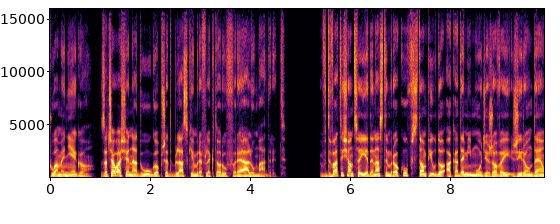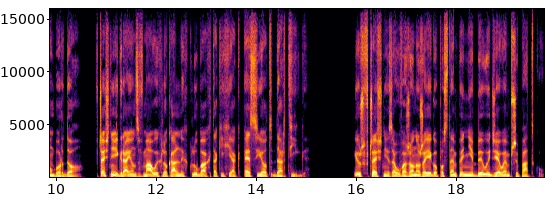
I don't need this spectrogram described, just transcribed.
Chouameniego zaczęła się na długo przed blaskiem reflektorów Realu Madryt. W 2011 roku wstąpił do Akademii Młodzieżowej Girondin Bordeaux, wcześniej grając w małych lokalnych klubach takich jak SJ Dartigue. Już wcześniej zauważono, że jego postępy nie były dziełem przypadku.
